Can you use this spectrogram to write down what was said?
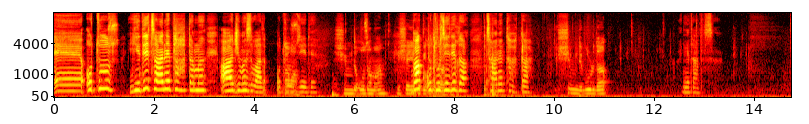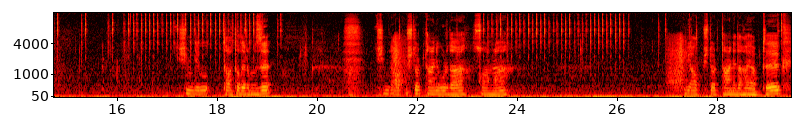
eee 37 tane tahtamı ağacımız var. 37. Şimdi o zaman bir şey Bak yapabiliriz 37 artık. da tane tahta. Şimdi burada Ne tahtası? Şimdi bu tahtalarımızı şimdi 64 tane burada sonra bir 64 tane daha yaptık.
